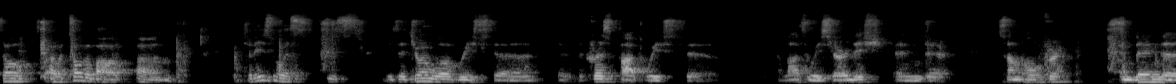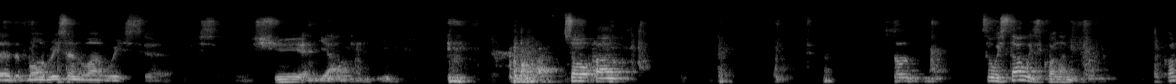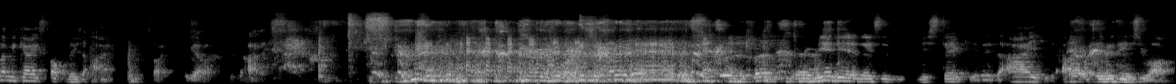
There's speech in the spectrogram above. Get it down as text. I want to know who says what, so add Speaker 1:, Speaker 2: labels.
Speaker 1: So, so I will talk about, um, so this was, this is a joint work with uh, the, the, first part with uh, last with Erdős and uh, Salmhofer, and then the, the more recent one with, uh, with Xu and Yang and Yin. so, um, so, so we start with quantum mechanics. The quantum mechanics, oh, there's I, sorry, yeah, there's I. Maybe there's a mistake here, there's an I here, everything is wrong.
